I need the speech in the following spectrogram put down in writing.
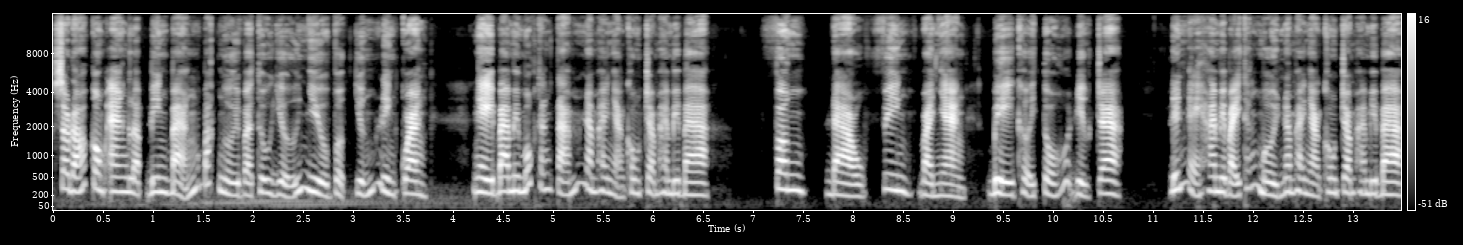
Sau đó công an lập biên bản bắt người và thu giữ nhiều vật chứng liên quan. Ngày 31 tháng 8 năm 2023, Phân, Đào, Phiên và Nhàn bị khởi tố điều tra. Đến ngày 27 tháng 10 năm 2023,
